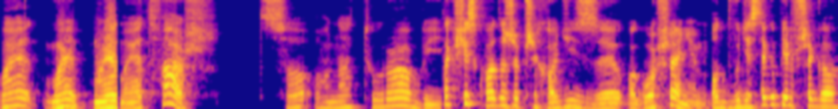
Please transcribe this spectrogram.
Moja, moja, moja, moja twarz. Co ona tu robi? Tak się składa, że przychodzi z ogłoszeniem. Od 21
